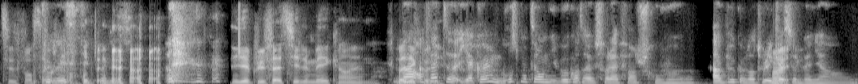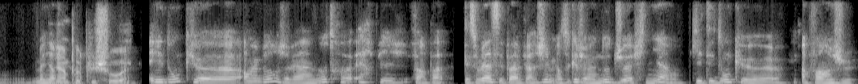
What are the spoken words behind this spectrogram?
c'est pour ça Pour rester poli. il est plus facile, mais quand même. Bah, en fait, il y a quand même une grosse montée en niveau quand t'arrives sur la fin, je trouve. un peu comme dans tous les Ouais. Castlevania, hein, de manière il est un peu plus chaud, ouais. Et donc, euh, en même temps, j'avais un autre RPG, enfin pas, Castlevania c'est pas un RPG, mais en tout cas j'avais un autre jeu à finir, hein, qui était donc, euh, enfin un jeu,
